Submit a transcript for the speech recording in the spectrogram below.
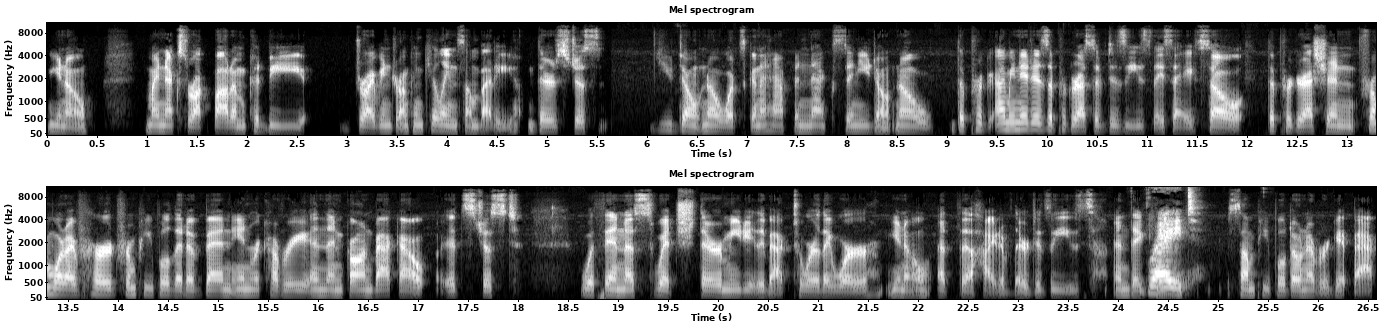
you know, my next rock bottom could be driving drunk and killing somebody. There's just you don't know what's going to happen next and you don't know the prog- I mean, it is a progressive disease, they say. So the progression from what I've heard from people that have been in recovery and then gone back out, it's just within a switch, they're immediately back to where they were, you know, at the height of their disease. And they Right. some people don't ever get back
